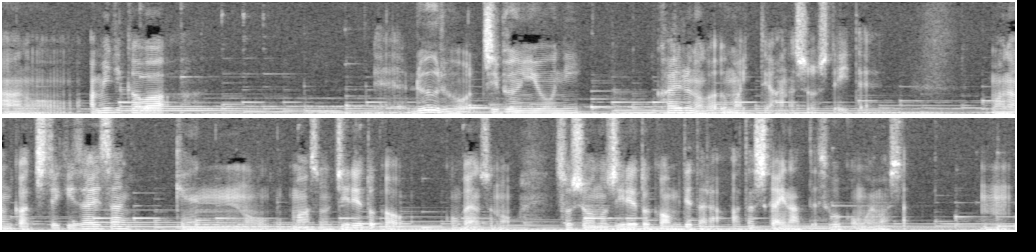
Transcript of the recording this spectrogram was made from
あのアメリカはえルールを自分用に変えるのがうまいっていう話をしていてまあなんか知的財産権のまあその事例とかを今回のその訴訟の事例とかを見てたらあ確かになってすごく思いました。うん。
